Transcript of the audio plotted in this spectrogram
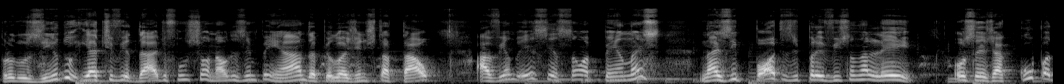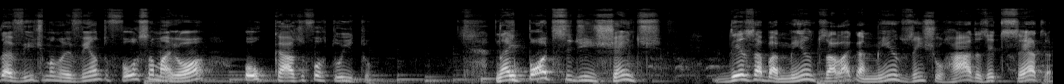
produzido e a atividade funcional desempenhada pelo agente estatal, havendo exceção apenas nas hipóteses previstas na lei, ou seja, a culpa da vítima no evento, força maior ou caso fortuito. Na hipótese de enchente, desabamentos, alagamentos, enxurradas, etc.,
